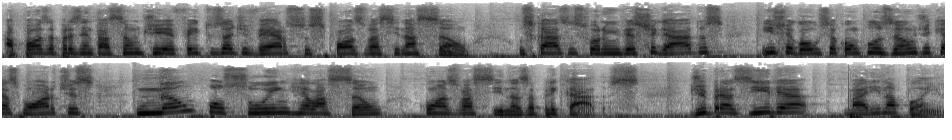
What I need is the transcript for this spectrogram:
após apresentação de efeitos adversos pós-vacinação. Os casos foram investigados e chegou-se à conclusão de que as mortes não possuem relação com as vacinas aplicadas. De Brasília, Marina Panho.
